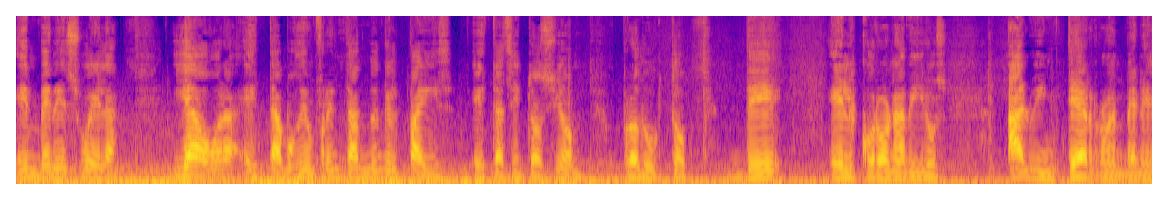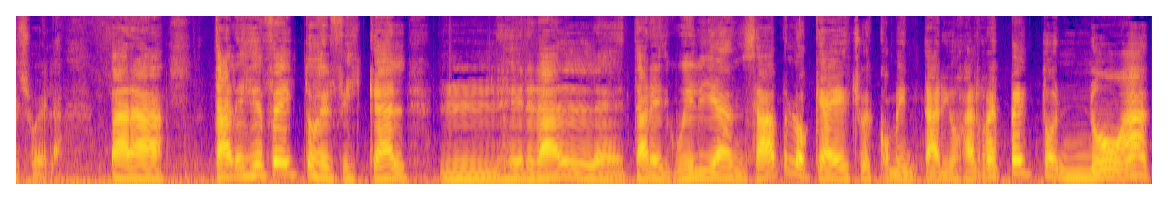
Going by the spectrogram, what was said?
en Venezuela y ahora estamos enfrentando en el país esta situación producto del el coronavirus a lo interno en Venezuela. Para tales efectos, el fiscal general eh, Tarek William Saab lo que ha hecho es comentarios al respecto, no ha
